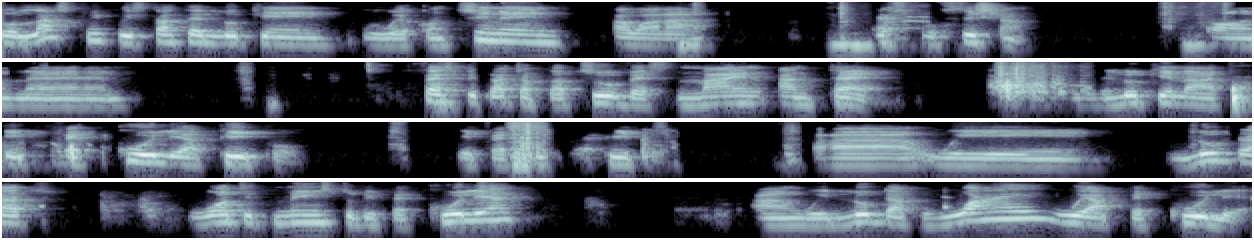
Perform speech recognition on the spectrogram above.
So last week we started looking, we were continuing our exposition on um, First Peter chapter 2, verse 9 and 10. We're looking at a peculiar people. A peculiar people. Uh, we looked at what it means to be peculiar, and we looked at why we are peculiar.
